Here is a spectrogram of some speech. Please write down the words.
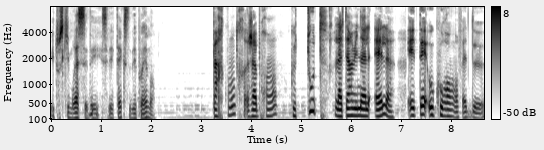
et tout ce qui me reste, c'est des, textes, des poèmes. Par contre, j'apprends que toute la terminale L était au courant en fait de,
